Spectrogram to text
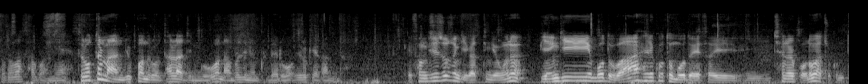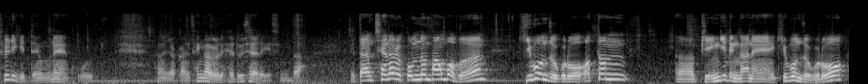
로더가 4번. 예, 스로틀만 6번으로 달라지는 거고 나머지는 그대로 이렇게 갑니다. 성지 조정기 같은 경우는 비행기 모드와 헬리콥터 모드에서의 이 채널 번호가 조금 틀리기 때문에 약간 생각을 해 두셔야 되겠습니다. 일단 채널을 꼽는 방법은 기본적으로 어떤 어, 비행기든 간에 기본적으로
